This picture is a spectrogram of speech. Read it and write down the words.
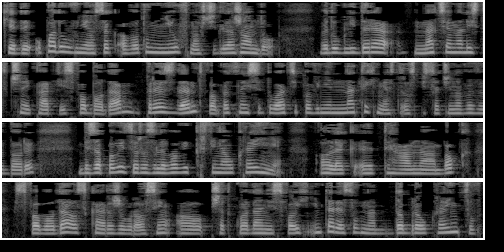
kiedy upadł wniosek o wotum nieufności dla rządu. Według lidera nacjonalistycznej partii Swoboda, prezydent w obecnej sytuacji powinien natychmiast rozpisać nowe wybory, by zapobiec rozlewowi krwi na Ukrainie. Oleg Tyhanabok, Swoboda, oskarżył Rosję o przedkładanie swoich interesów na dobro Ukraińców,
